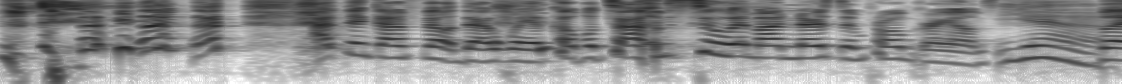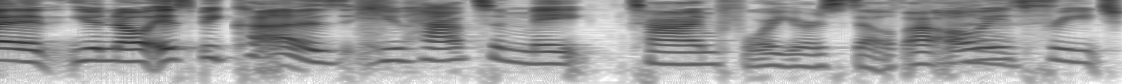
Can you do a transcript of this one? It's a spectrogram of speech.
I think I felt that way a couple times too in my nursing programs. Yeah. But you know, it's because you have to make time for yourself. I always preach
